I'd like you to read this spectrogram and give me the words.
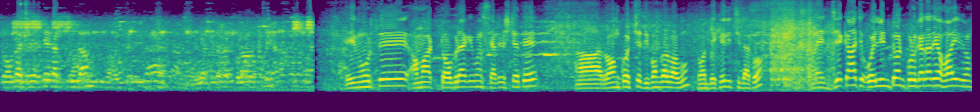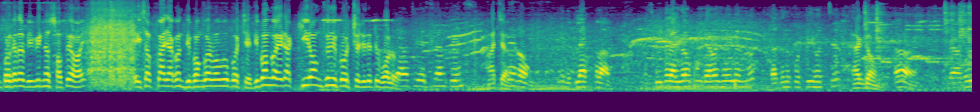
তো আমরা এটা খুললাম খোলা হচ্ছে। এই মুহূর্তে আমার টপ র্যাক এবং স্যাটেস্টেতে রং করছে দীপঙ্কর বাবু। তোমার দেখিয়ে দিচ্ছি দেখো। মানে যে কাজ ওয়েলিংটন কলকাতাতে হয় এবং কলকাতার বিভিন্ন শপে হয় এইসব কাজ এখন দীপঙ্কর বাবু করছে। দীপঙ্কর এটা কী রং তুমি করছ যদি একটু বলো? আচ্ছা। ব্ল্যাক কালার একদম খুব ড্যামেজ হয়ে গেছিল তার জন্য করতেই হচ্ছে। একদম। হ্যাঁ। এখন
